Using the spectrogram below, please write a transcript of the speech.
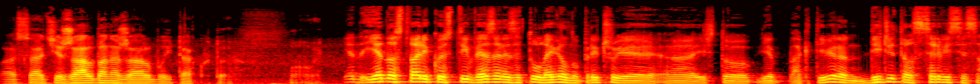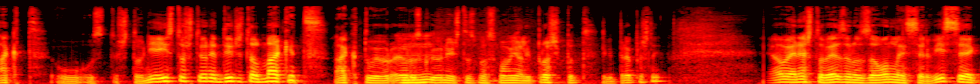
Pa sad će žalba na žalbu i tako to. Jedna od stvari koje su ti vezane za tu legalnu priču je uh, i što je aktiviran Digital Services Act, u, u, što nije isto što je onaj Digital Market Act u Evropskoj mm -hmm. uniji što smo spominjali prošli put ili preprošli. E, ovo je nešto vezano za online servise,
